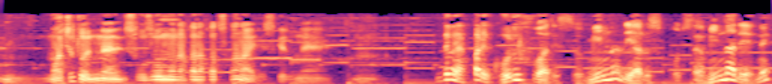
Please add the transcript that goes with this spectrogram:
うん。まあちょっとね、想像もなかなかつかないですけどね。でもやっぱりゴルフはですよ、みんなでやるスポーツだから、みんなでね、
